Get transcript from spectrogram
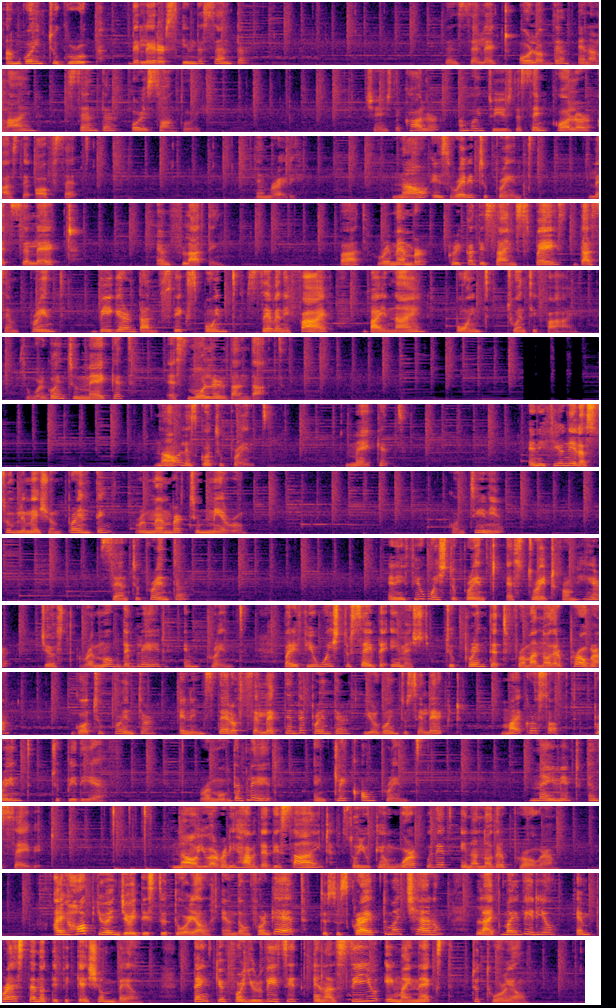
I'm going to group the letters in the center then select all of them and align center horizontally change the color. I'm going to use the same color as the offset. And ready. Now it's ready to print. Let's select and flatten. But remember Cricut Design Space doesn't print bigger than 6.75 by 9.25 so we're going to make it smaller than that. Now let's go to print. Make it. And if you need a sublimation printing, remember to mirror. Continue. Send to printer. And if you wish to print straight from here, just remove the bleed and print. But if you wish to save the image to print it from another program, go to printer and instead of selecting the printer, you're going to select Microsoft Print to PDF. Remove the bleed and click on print. Name it and save it. Now you already have the design so you can work with it in another program. I hope you enjoyed this tutorial and don't forget to subscribe to my channel, like my video and press the notification bell. Thank you for your visit and I'll see you in my next tutorial.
